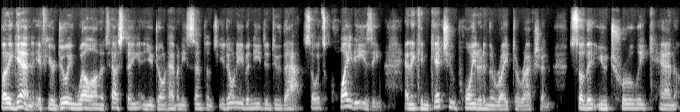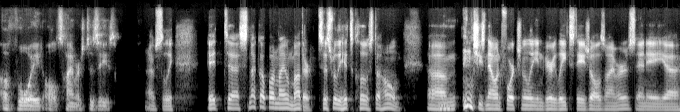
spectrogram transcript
But again, if you're doing well on the testing and you don't have any symptoms, you don't even need to do that. So it's quite easy and it can get you pointed in the right direction so that you truly can avoid Alzheimer's disease. Absolutely. It uh, snuck up on my own mother. So this really hits close to home. Um, mm. she's now, unfortunately, in very late stage Alzheimer's and a uh,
